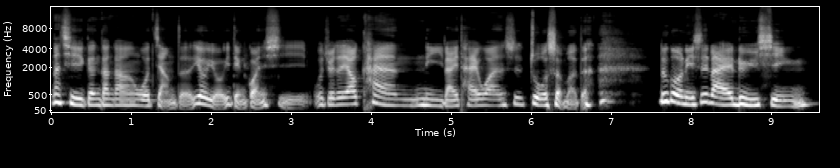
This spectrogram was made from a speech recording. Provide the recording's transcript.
那其实跟刚刚我讲的又有一点关系。我觉得要看你来台湾是做什么的。如果你是来旅行，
